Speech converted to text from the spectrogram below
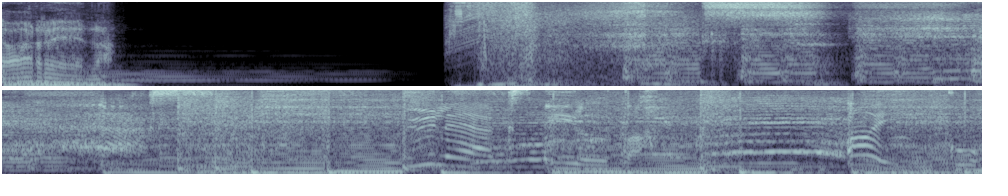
Yle Areena. Yleäks ilta. Aikku.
